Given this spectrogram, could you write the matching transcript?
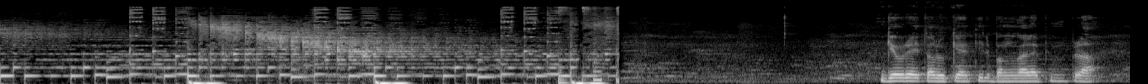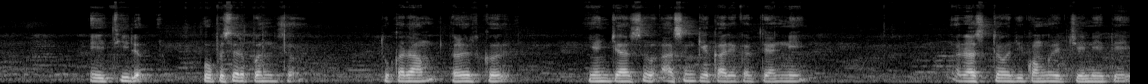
गेवराई तालुक्यातील बंगाळा पिंपळा येथील उपसरपंच तुकाराम तळसकर यांच्यासह असंख्य कार्यकर्त्यांनी राष्ट्रवादी काँग्रेसचे नेते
